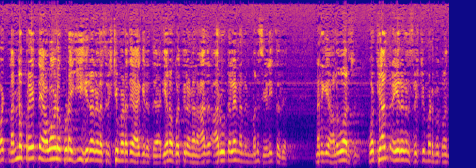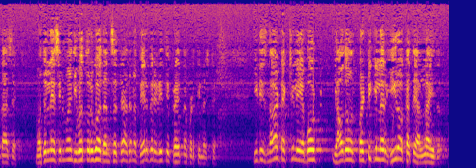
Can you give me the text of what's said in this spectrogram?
ಬಟ್ ನನ್ನ ಪ್ರಯತ್ನ ಯಾವಾಗಲೂ ಕೂಡ ಈ ಹೀರೋಗಳನ್ನ ಸೃಷ್ಟಿ ಮಾಡೋದೇ ಆಗಿರುತ್ತೆ. ಅದೇನೋ ಗೊತ್ತಿಲ್ಲ, ನಾನು ಆ- ರೂಟಲ್ಲೇ ನನಗೆ ಮನಸ್ಸು ಎಳೀತದೆ. ನನಗೆ ಹಲವಾರು ಕೋಟ್ಯಾಂತರ ಹೀರೋಗಳನ್ನ ಸೃಷ್ಟಿ ಮಾಡಬೇಕು ಅಂತ ಆಸೆ. ಮೊದಲನೇ ಸಿನಿಮಾದಿಂದ ಇವತ್ತರೆಗೂ ಅದು ಅನ್ಸುತ್ತೆ. ಅದನ್ನ ಬೇರೆ ಬೇರೆ ರೀತಿ ಪ್ರಯತ್ನ ಪಡ್ತೀನಿ ಅಷ್ಟೇ. It is not actually about ಯಾವುದೋ ಒಂದು ಪರ್ಟಿಕ್ಯುಲರ್ ಹೀರೋ ಕತೆ ಅಲ್ಲ ಇದು.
